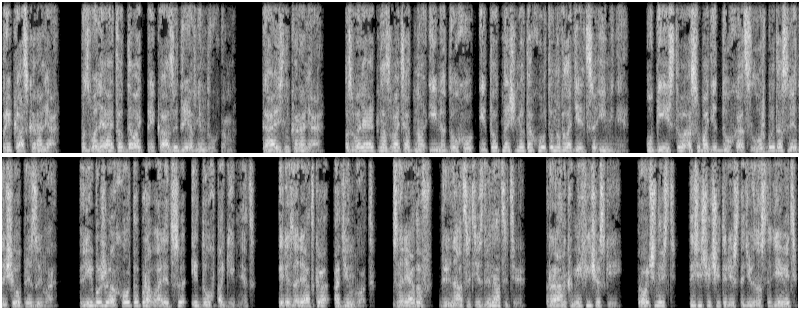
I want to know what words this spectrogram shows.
Приказ короля позволяет отдавать приказы древним духам. Казнь короля Позволяет назвать одно имя духу, и тот начнет охоту на владельца имени. Убийство освободит духа от службы до следующего призыва. Либо же охота провалится, и дух погибнет. Перезарядка – один год. Зарядов – 12 из 12. Ранг мифический. Прочность – 1499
